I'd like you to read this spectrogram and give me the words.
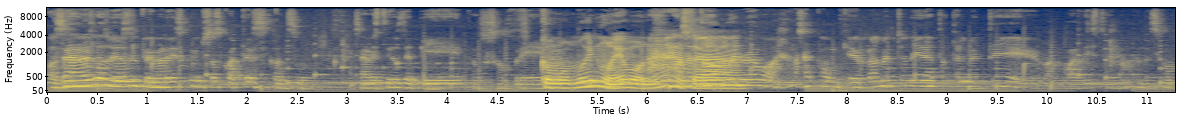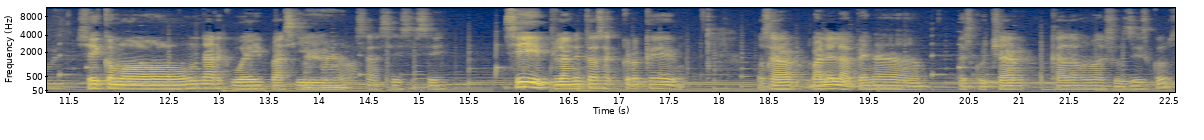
O sea, ves los videos del primer disco y esos cuates con su, o sea, vestidos de piel, con su sombrero. Como muy nuevo, ¿no? Ajá, o o sea, sea, todo muy nuevo. Ajá, o sea, como que realmente una idea totalmente vanguardista, ¿no? En ese momento. Sí, como un dark wave así, Ajá. ¿no? O sea, sí, sí, sí. Sí, Planeta, o sea, creo que, o sea, vale la pena escuchar cada uno de sus discos.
